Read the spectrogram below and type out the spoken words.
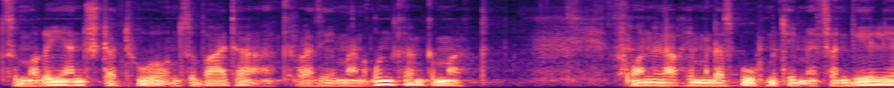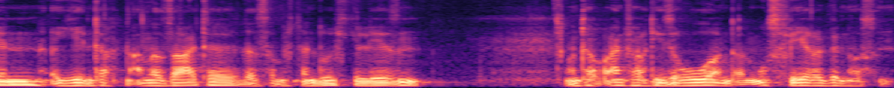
zur Marienstatue und so weiter, quasi immer einen Rundgang gemacht. Vorne lag immer das Buch mit den Evangelien, jeden Tag eine andere Seite, das habe ich dann durchgelesen und habe einfach diese Ruhe und Atmosphäre genossen.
